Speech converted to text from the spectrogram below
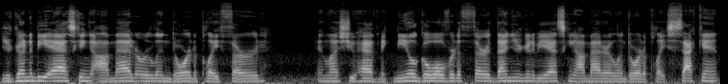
you're going to be asking Amed or Lindor to play third. Unless you have McNeil go over to third, then you're going to be asking Amed or Lindor to play second.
